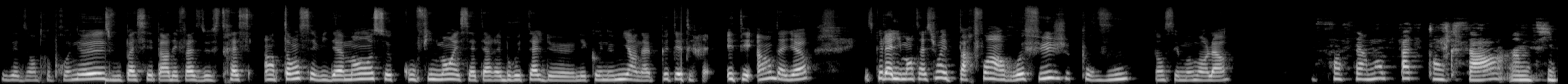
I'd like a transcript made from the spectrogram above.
Vous êtes entrepreneuse, vous passez par des phases de stress intenses, évidemment. Ce confinement et cet arrêt brutal de l'économie en a peut-être été un d'ailleurs. Est-ce que l'alimentation est parfois un refuge pour vous dans ces moments-là? Sincèrement, pas tant que ça, un petit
